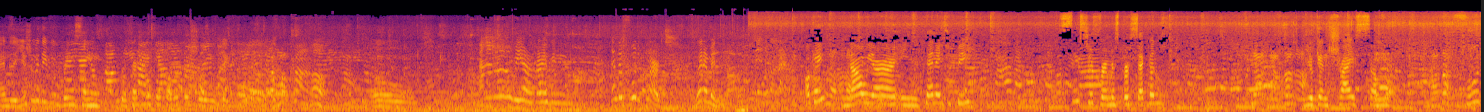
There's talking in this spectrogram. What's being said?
and uh, usually they will bring some professional photographers to take photos of them. Oh. Oh. Ah, we are arriving in the food part. Wait a minute. Okay, now we are in 1080p, 60 frames per second. You can try some food.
